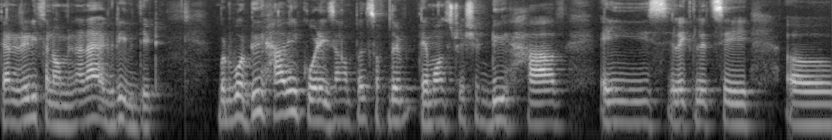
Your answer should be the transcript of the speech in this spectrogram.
They are really phenomenal and i agree with it. But what do you have any code examples of the demonstration? Do you have any like let's say uh,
